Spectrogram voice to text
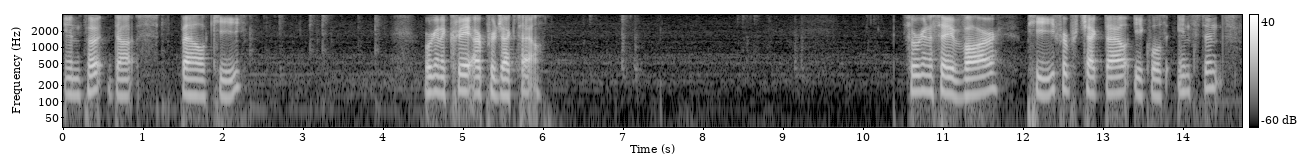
input dot spell key, we're going to create our projectile. So we're going to say var p for projectile equals instance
